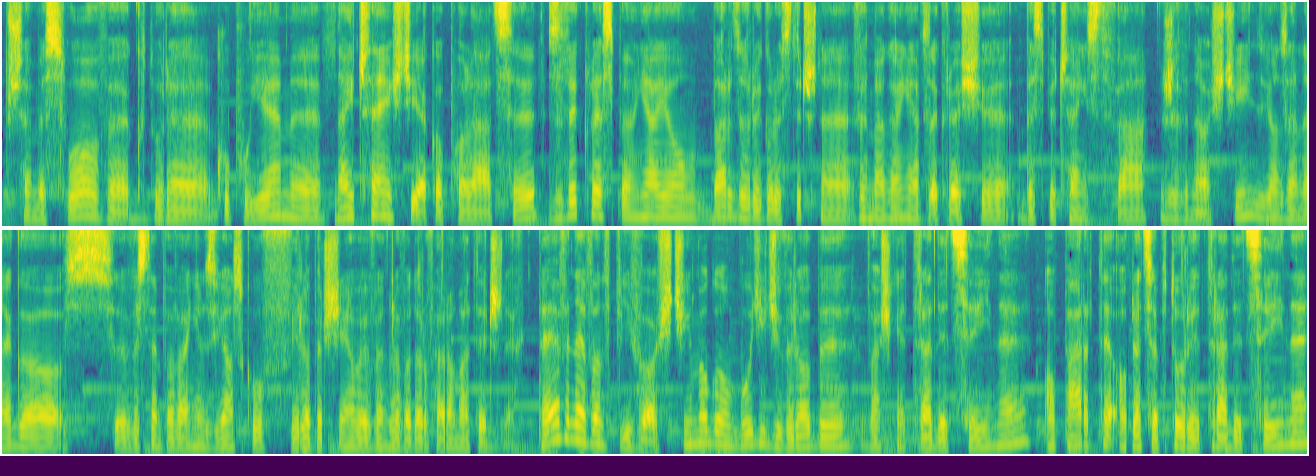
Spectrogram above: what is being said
przemysłowe, które kupujemy najczęściej jako Polacy, zwykle spełniają bardzo rygorystyczne wymagania w zakresie bezpieczeństwa żywności związanego z występowaniem związków wielopierścieniowych węglowodorów aromatycznych. Pewne wątpliwości mogą budzić wyroby właśnie tradycyjne, oparte o receptury tradycyjne,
